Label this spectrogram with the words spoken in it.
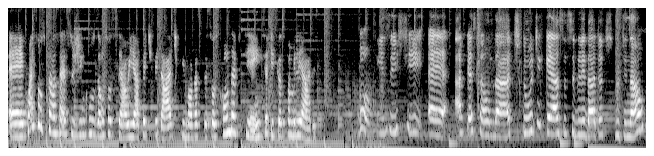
É, quais são os processos de inclusão social e afetividade que envolvem as pessoas com deficiência e seus familiares? Bom, existe é, a questão da atitude, que é a acessibilidade atitudinal,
